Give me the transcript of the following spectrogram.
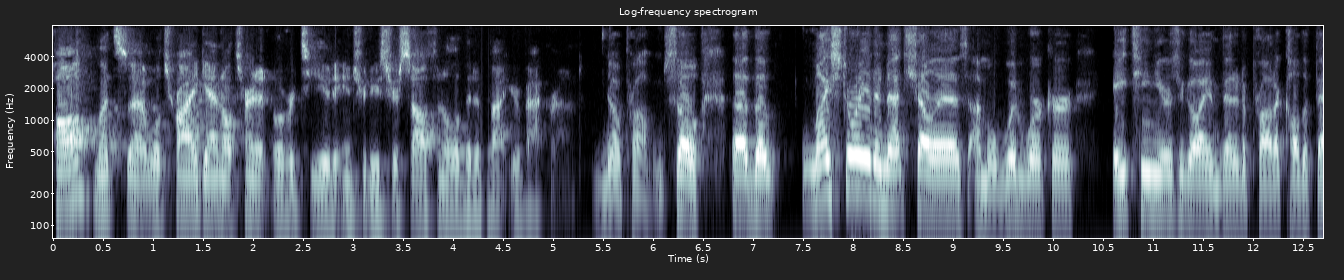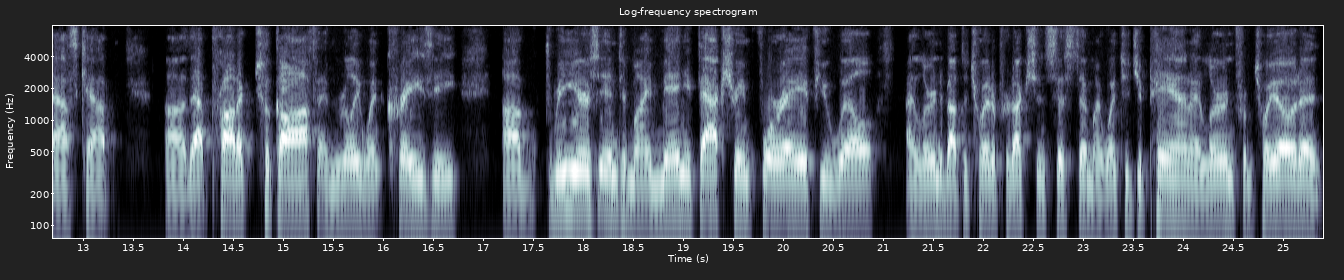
Paul, let's uh, we'll try again. I'll turn it over to you to introduce yourself and a little bit about your background. No problem. So, uh, the my story in a nutshell is I'm a woodworker. 18 years ago, I invented a product called the FastCap. Uh, that product took off and really went crazy. Uh, three years into my manufacturing foray, if you will, I learned about the Toyota production system. I went to Japan. I learned from Toyota and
